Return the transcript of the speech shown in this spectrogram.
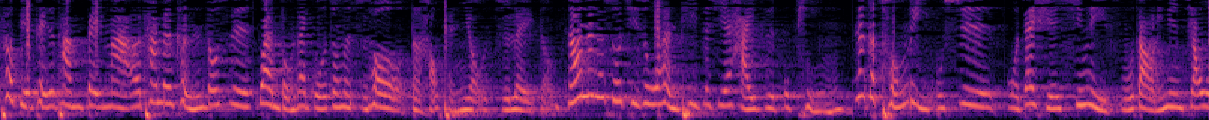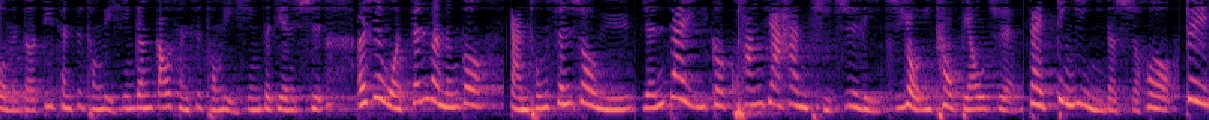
特别陪着他们被骂，而他们可能都是万董在国中的时候的好朋友之类的。然后那个时候，其实我很替这些孩子不平。那个同理不是我在学心理辅导里面教我们的低层次同理心跟高层次同理心这件事，而是我真的能够。感同身受于人在一个框架和体制里，只有一套标准在定义你的时候，对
